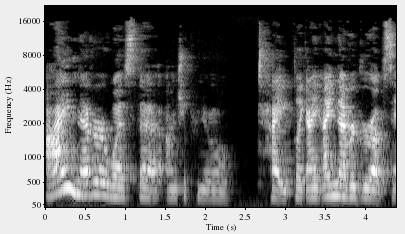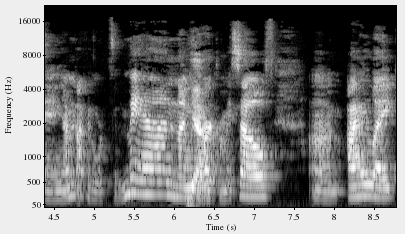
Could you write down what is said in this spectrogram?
I never was the entrepreneurial type. Like I, I never grew up saying I'm not going to work for the man and I'm going to Yeah. work for myself. Um, I like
